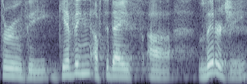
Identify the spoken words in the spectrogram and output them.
through the giving of today's uh, liturgy,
